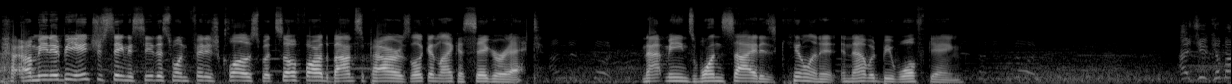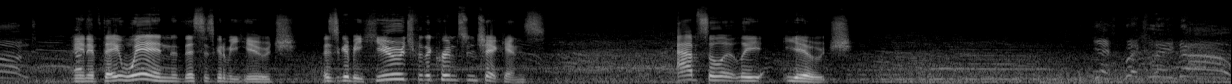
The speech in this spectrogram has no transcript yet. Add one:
I mean, it'd be interesting to see this one finish close, but so far the bounce of power is looking like a cigarette. And that means one side is killing it, and that would be Wolfgang. And if they win, this is going to be huge. This is going to be huge for the Crimson Chickens. Absolutely huge. Yes, quickly, now!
